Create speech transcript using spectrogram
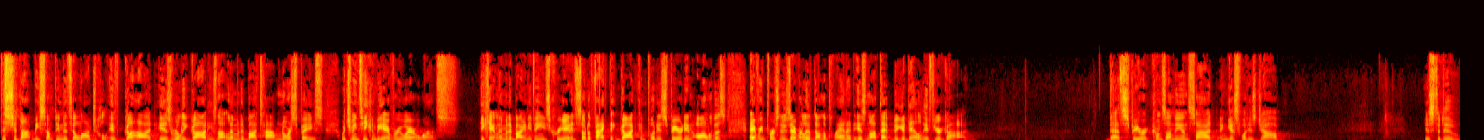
this should not be something that's illogical. If God is really God, He's not limited by time nor space, which means He can be everywhere at once. He can't limit it by anything He's created. So the fact that God can put His Spirit in all of us, every person who's ever lived on the planet, is not that big a deal if you're God. That Spirit comes on the inside, and guess what His job is to do?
